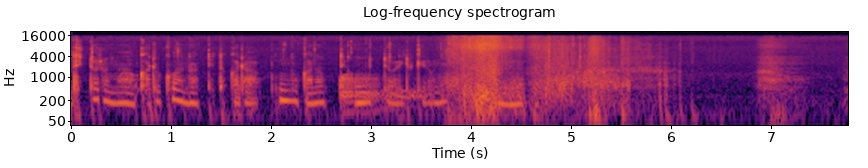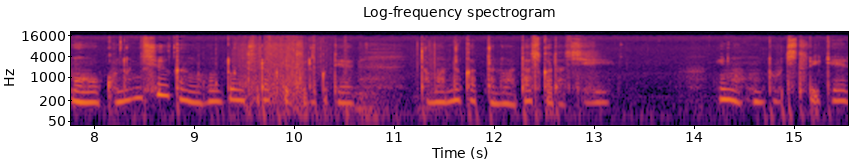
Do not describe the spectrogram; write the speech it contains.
そしたらまあ軽くはなってたからいいのかなって思ってはいるけどね、うん、もうこの2週間が本当に辛くて辛くてたまんなかったのは確かだし今本当落ち着いて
